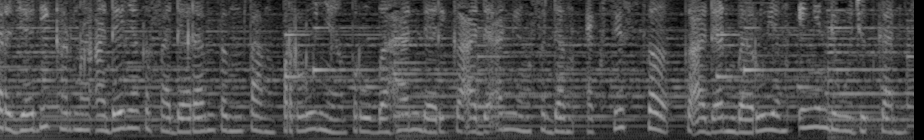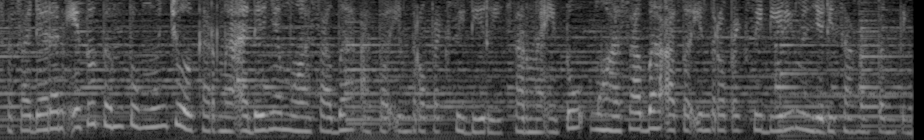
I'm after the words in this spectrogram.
terjadi karena adanya kesadaran tentang perlunya perubahan dari keadaan yang sedang eksis ke keadaan baru yang ingin diwujudkan. Kesadaran itu tentu muncul karena adanya muhasabah atau introspeksi diri. Karena itu, muhasabah atau introspeksi diri menjadi sangat penting.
